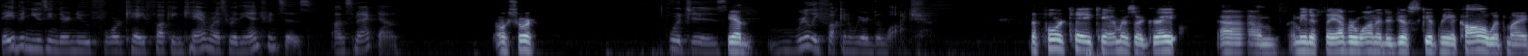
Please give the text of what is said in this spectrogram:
they've been using their new 4K fucking cameras for the entrances on SmackDown, Oh sure. which is Yeah. really fucking weird to watch. the 4K cameras are great. Um, I mean, if they ever wanted to just give me a call with my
